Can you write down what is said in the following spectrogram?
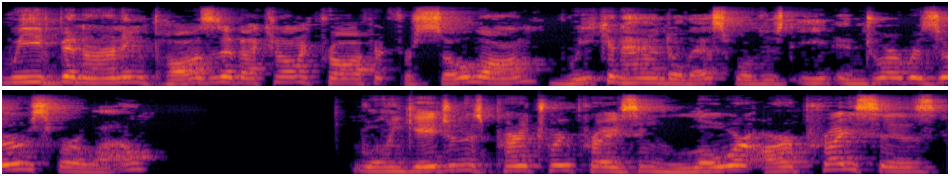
We've been earning positive economic profit for so long, we can handle this. We'll just eat into our reserves for a while. We'll engage in this predatory pricing, lower our prices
